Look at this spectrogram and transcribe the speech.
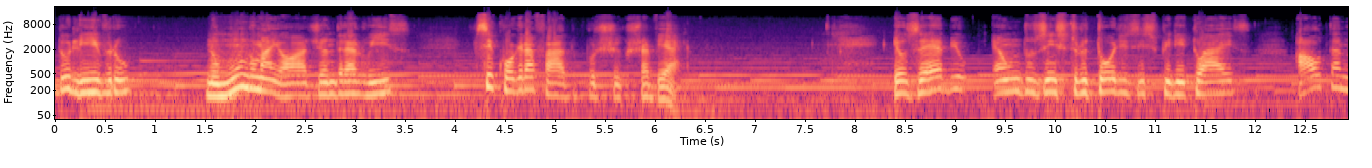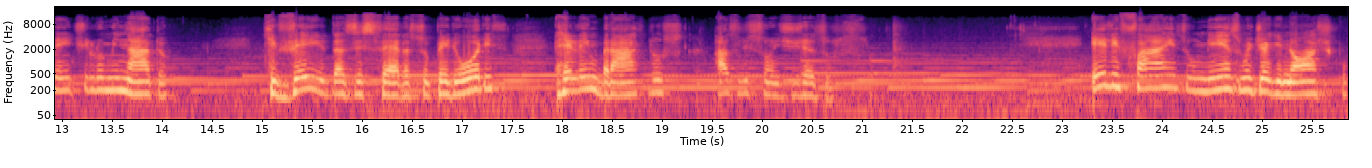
do livro No Mundo Maior de André Luiz, psicografado por Chico Xavier. Eusébio é um dos instrutores espirituais altamente iluminado, que veio das esferas superiores relembrar-nos as lições de Jesus. ele faz o mesmo diagnóstico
